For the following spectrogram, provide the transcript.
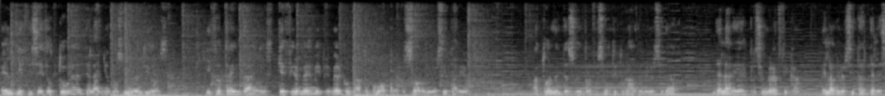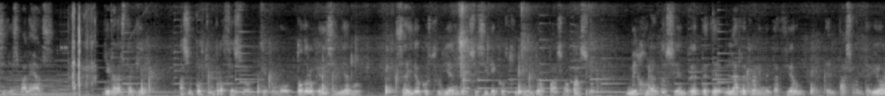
El 16 de octubre del año 2022 hizo 30 años que firmé mi primer contrato como profesor universitario. Actualmente soy profesor titular de universidad del área de expresión gráfica en la Universidad de Les Illes Balears. Llegar hasta aquí ha supuesto un proceso que, como todo lo que diseñamos, se ha ido construyendo, se sigue construyendo paso a paso, mejorando siempre desde la retroalimentación del paso anterior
